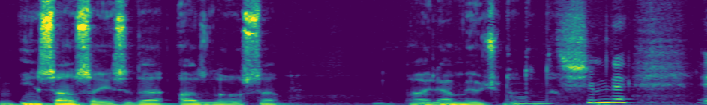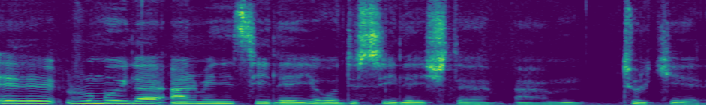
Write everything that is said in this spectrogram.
hı hı. insan sayısı da az da olsa hala hı hı. mevcut odada. Şimdi e, Rumuyla, Ermenisiyle, Yahudisiyle işte e, Türkiye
